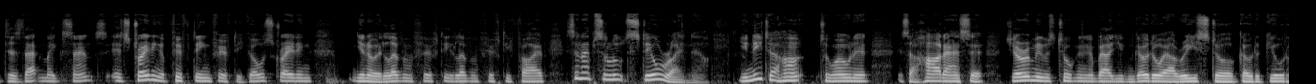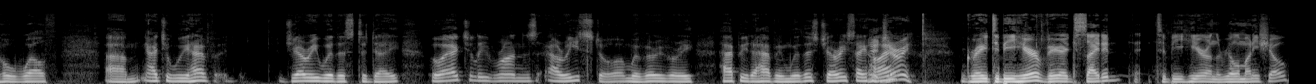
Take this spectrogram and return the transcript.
does that make sense? It's trading at fifteen fifty. Gold's trading, you know, eleven fifty, eleven fifty five. It's an absolute steal right now. You need to ha- to own it. It's a hard asset. Jeremy was talking about. You can go to our e-store, go to Guildhall Wealth. Um, actually, we have Jerry with us today, who actually runs our e-store, and we're very very happy to have him with us. Jerry, say hey, hi. Jerry. Great to be here. Very excited to be here on the Real Money Show.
